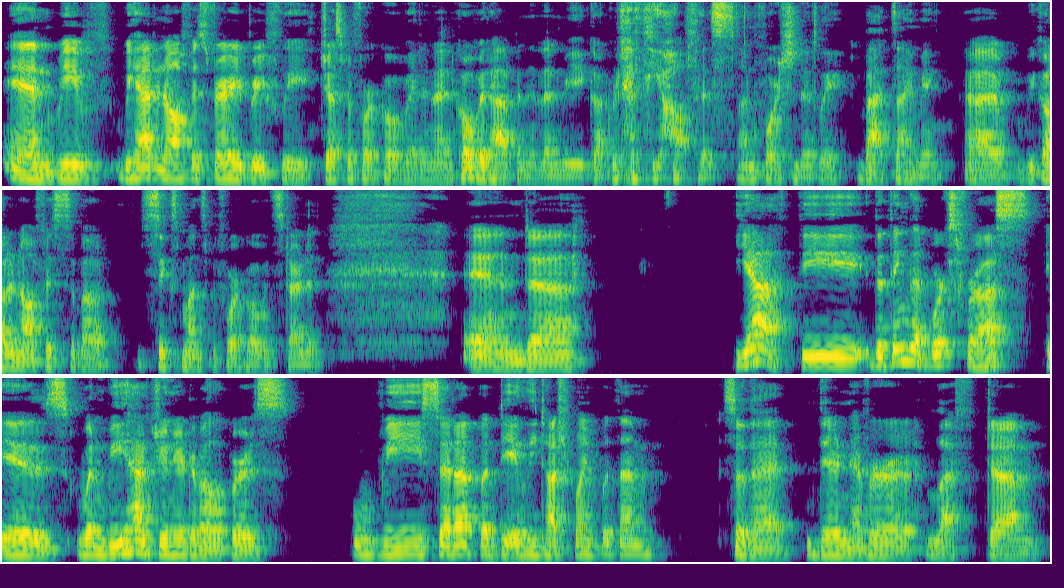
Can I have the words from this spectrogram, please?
and we've we had an office very briefly just before COVID, and then COVID happened, and then we got rid of the office. Unfortunately, bad timing. Uh, we got an office about six months before COVID started, and. Uh, yeah, the the thing that works for us is when we have junior developers we set up a daily touch point with them so that they're never left um,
